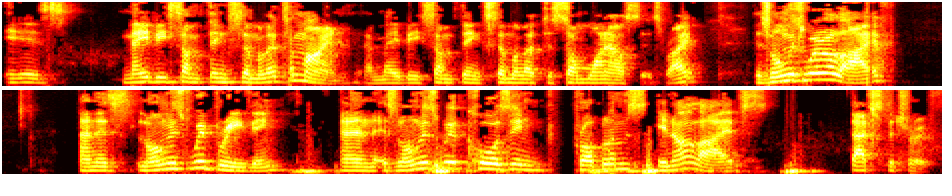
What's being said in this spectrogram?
is maybe something similar to mine and maybe something similar to someone else's, right? As long as we're alive and as long as we're breathing and as long as we're causing problems in our lives, that's the truth.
